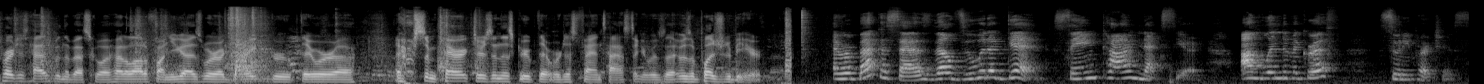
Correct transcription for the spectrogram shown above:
Purchase has been the best school. I've had a lot of fun. You guys were a great group. They were uh, there were some characters in this group that were just fantastic. It was a, it was a pleasure to be here. And Rebecca says they'll do it again, same time next year. I'm Linda McGriff, SUNY Purchase.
